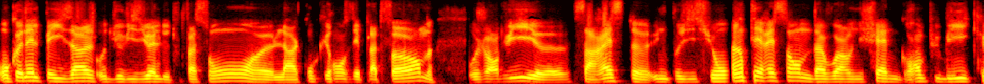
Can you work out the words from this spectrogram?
On connaît le paysage audiovisuel de toute façon, euh, la concurrence des plateformes. Aujourd'hui, ça reste une position intéressante d'avoir une chaîne grand public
